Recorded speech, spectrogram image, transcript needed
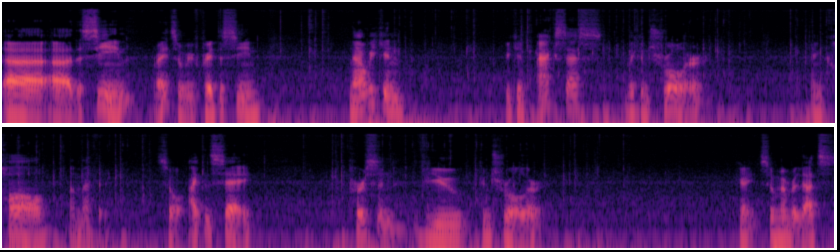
uh, uh, the scene, right? So we've created the scene now we can we can access the controller and call a method. So I can say person view controller. Okay, so remember that's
